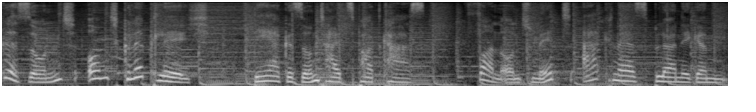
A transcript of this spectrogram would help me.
Gesund und glücklich. Der Gesundheitspodcast von und mit Agnes Blönnigan.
